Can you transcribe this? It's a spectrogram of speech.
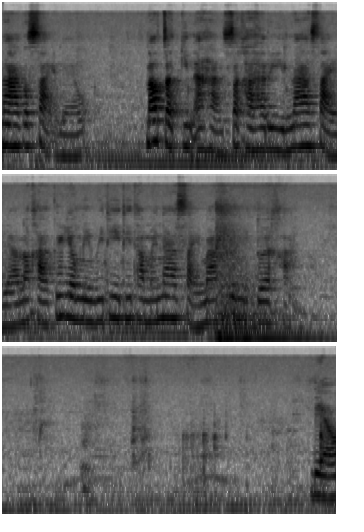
หน้าก็ใสแล้ว นอกจากกินอาหารสคาฮารีหน้าใสแล้วนะคะ ก็ยังมีวิธีที่ทำให้หน้าใสมากขึ้นอีกด้วยค่ะ เดี๋ยว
